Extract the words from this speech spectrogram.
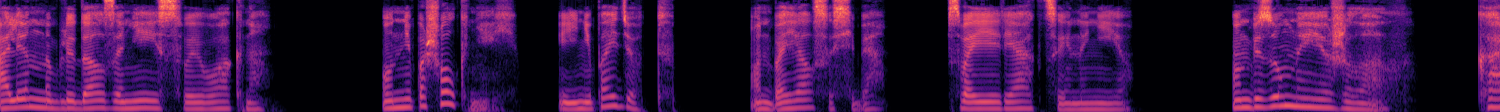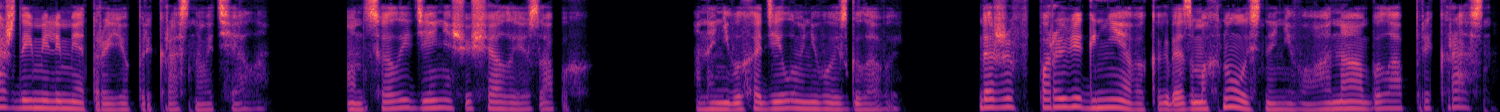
Ален наблюдал за ней из своего окна. Он не пошел к ней и не пойдет. Он боялся себя, своей реакции на нее. Он безумно ее желал, каждый миллиметр ее прекрасного тела. Он целый день ощущал ее запах. Она не выходила у него из головы. Даже в порыве гнева, когда замахнулась на него, она была прекрасна.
